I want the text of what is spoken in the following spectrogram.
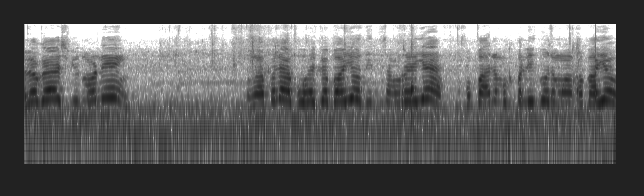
Hello guys, good morning. Ito nga pala, buhay kabayo dito sa Korea. Paano magpaligo ng mga kabayo.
